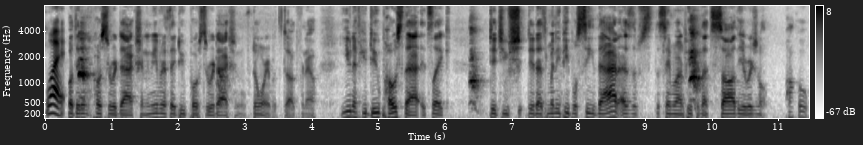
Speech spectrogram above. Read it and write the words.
what? but they didn't post a redaction. And even if they do post a redaction, don't worry about the dog for now. Even if you do post that, it's like, did you sh- did as many people see that as the, the same amount of people that saw the original Paco?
